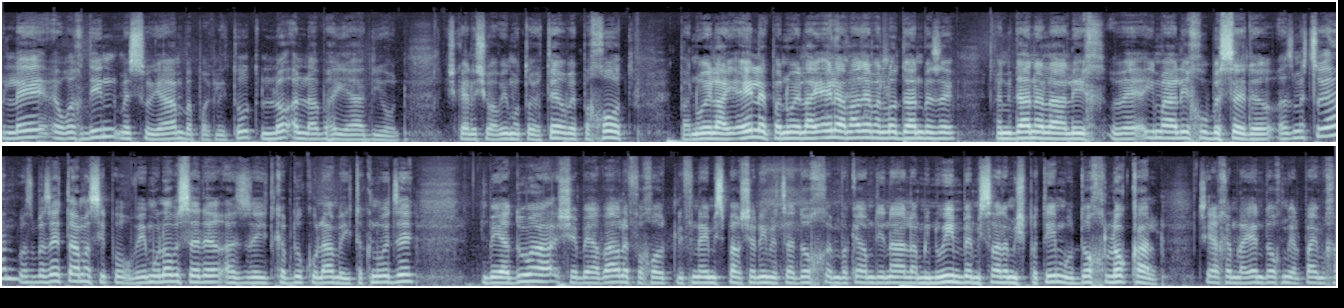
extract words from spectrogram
לעורך דין מסוים בפרקליטות, לא עליו היה הדיון. יש כאלה שאוהבים אותו יותר ופחות, פנו אליי אלה, פנו אליי אלה, אמרתי להם אני לא דן בזה. אני דן על ההליך, ואם ההליך הוא בסדר, אז מצוין, אז בזה תם הסיפור. ואם הוא לא בסדר, אז יתכבדו כולם ויתקנו את זה. בידוע שבעבר לפחות, לפני מספר שנים, יצא דוח מבקר המדינה על המינויים במשרד המשפטים, הוא דוח לא קל. אציע לכם לעיין דוח מ-2005.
